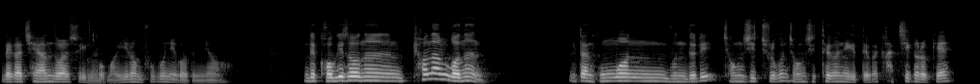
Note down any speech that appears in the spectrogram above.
내가 제안도 할 수 있고 네. 막 이런 부분이거든요. 근데 거기서는 편한 거는 일단 공무원분들이 정시 출근, 정시 퇴근이기 때문에 같이 그렇게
